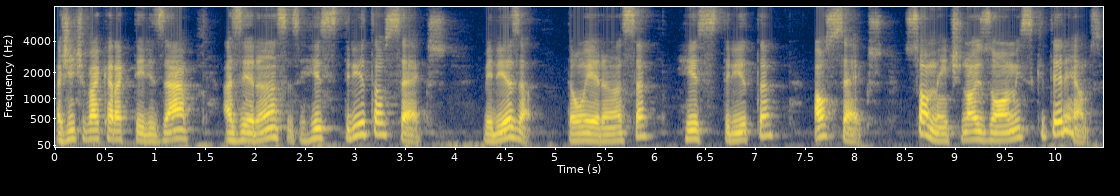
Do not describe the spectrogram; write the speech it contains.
a gente vai caracterizar as heranças restrita ao sexo, beleza? Então, herança restrita ao sexo. Somente nós homens que teremos,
